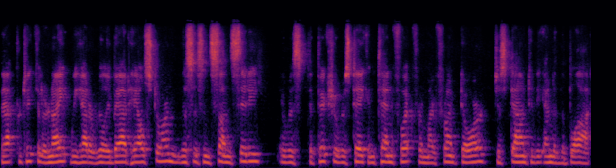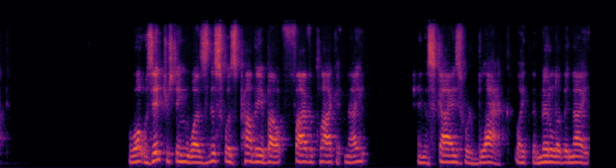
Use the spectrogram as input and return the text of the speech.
that particular night, we had a really bad hailstorm. This is in Sun City. It was the picture was taken 10 foot from my front door, just down to the end of the block. What was interesting was this was probably about five o'clock at night, and the skies were black, like the middle of the night.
